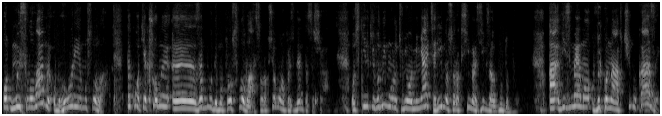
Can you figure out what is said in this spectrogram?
от ми словами обговорюємо слова. Так, от, якщо ми е, забудемо про слова 47-го президента США, оскільки вони можуть в нього мінятися рівно 47 разів за одну добу, а візьмемо виконавчі укази,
